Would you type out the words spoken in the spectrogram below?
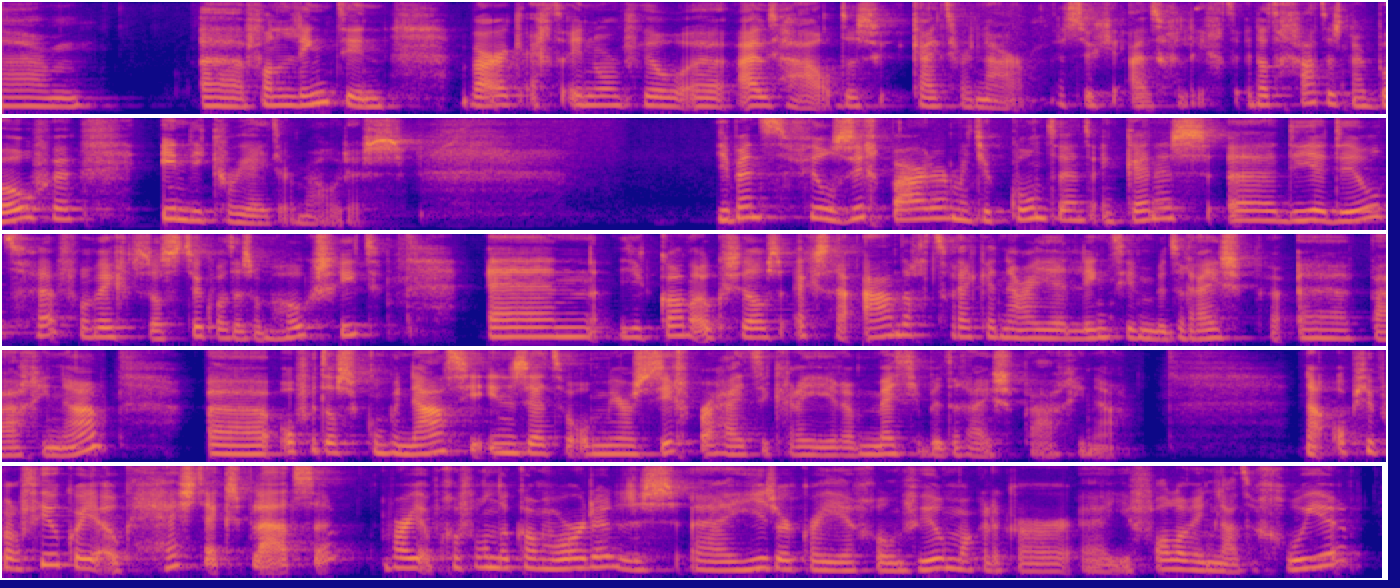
uh, van LinkedIn, waar ik echt enorm veel uithaal. Dus kijk er naar, het stukje uitgelicht. En dat gaat dus naar boven in die creator modus. Je bent veel zichtbaarder met je content en kennis die je deelt, hè, vanwege dus dat stuk wat dus omhoog schiet. En je kan ook zelfs extra aandacht trekken naar je LinkedIn bedrijfspagina. Uh, of het als combinatie inzetten om meer zichtbaarheid te creëren met je bedrijfspagina. Nou, op je profiel kun je ook hashtags plaatsen waar je op gevonden kan worden. Dus uh, hierdoor kan je gewoon veel makkelijker uh, je following laten groeien.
